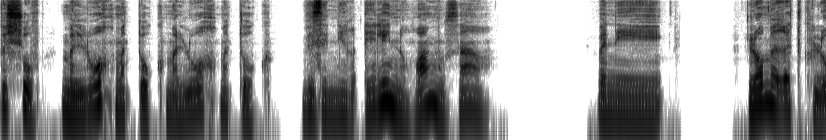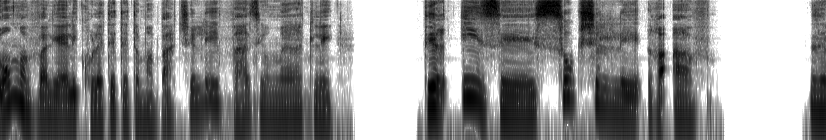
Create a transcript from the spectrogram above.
ושוב, מלוח מתוק, מלוח מתוק, וזה נראה לי נורא מוזר. ואני לא אומרת כלום, אבל יעלי קולטת את המבט שלי, ואז היא אומרת לי, תראי, זה סוג של אה, רעב. זה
